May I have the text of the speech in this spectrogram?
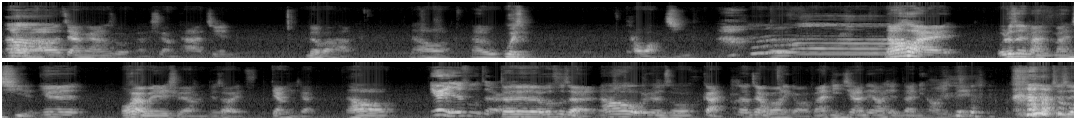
然后我还要这样跟他说，呃学长他今天没有办法来，然后他说为什么？他忘记了，呃，然后后来我就真的蛮蛮气的，因为。我后来被学长就稍微刁一下，然后因为你是负责人。对对对，我是负责人。然后我就觉得说，干，那这样我要你干嘛？反正你现在练到现在，你好像也没，就是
